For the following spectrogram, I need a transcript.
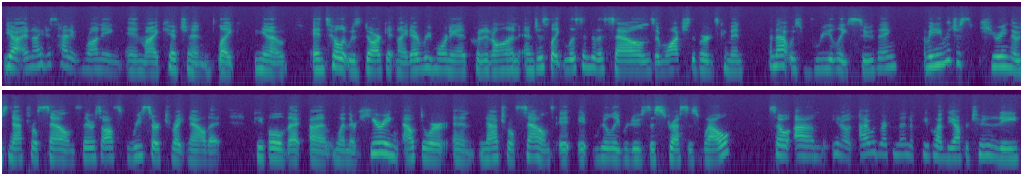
yeah, and I just had it running in my kitchen, like, you know, until it was dark at night. Every morning I put it on and just like listen to the sounds and watch the birds come in. And that was really soothing. I mean, even just hearing those natural sounds, there's also research right now that people that uh, when they're hearing outdoor and natural sounds, it, it really reduces stress as well. So, um, you know, I would recommend if people have the opportunity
